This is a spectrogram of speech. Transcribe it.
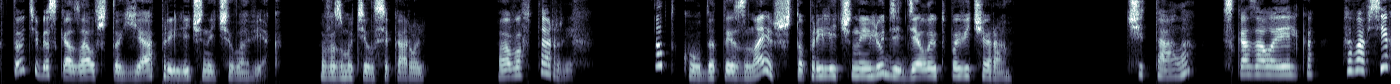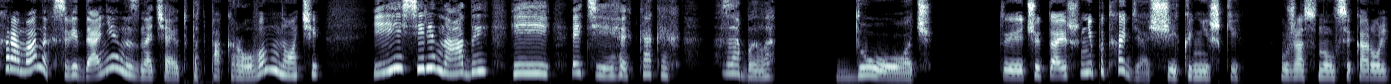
кто тебе сказал, что я приличный человек? Возмутился король. А во-вторых, откуда ты знаешь, что приличные люди делают по вечерам? Читала, сказала Элька. Во всех романах свидания назначают под покровом ночи. И серенады, и эти, как их, забыла. Дочь, ты читаешь неподходящие книжки, ужаснулся король.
